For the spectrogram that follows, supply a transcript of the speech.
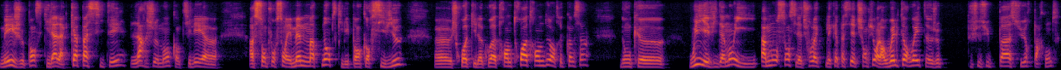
mais je pense qu'il a la capacité largement quand il est à 100%, et même maintenant, parce qu'il n'est pas encore si vieux, je crois qu'il a quoi, 33, 32, un truc comme ça. Donc oui, évidemment, il, à mon sens, il a toujours la, la capacité d'être champion. Alors welterweight, je ne suis pas sûr par contre,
